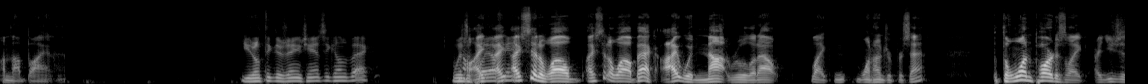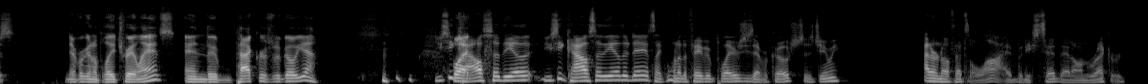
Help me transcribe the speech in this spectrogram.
I'm not buying it. You don't think there's any chance he comes back? No, I, I. I said a while. I said a while back. I would not rule it out like 100. percent But the one part is like, are you just never going to play Trey Lance? And the Packers would go, yeah. You see, But- Kyle said the other. You see, Kyle said the other day. It's like one of the favorite players he's ever coached is Jimmy. I don't know if that's a lie, but he said that on record.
